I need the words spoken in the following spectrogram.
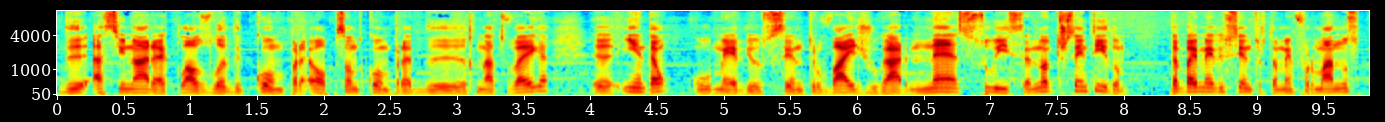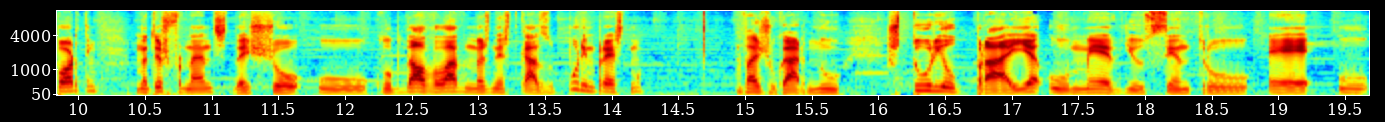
de acionar a cláusula de compra, a opção de compra de Renato Veiga, uh, e então o médio centro vai jogar na Suíça. Noutro sentido, também médio centro, também formado no Sporting, Mateus Fernandes deixou o clube de Alvalade, mas neste caso por empréstimo, vai jogar no Estoril Praia. O médio centro é o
